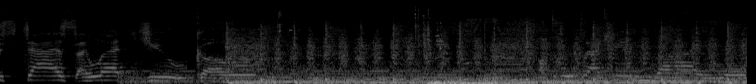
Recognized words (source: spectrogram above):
just as I let you go. I'll pull back in by your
